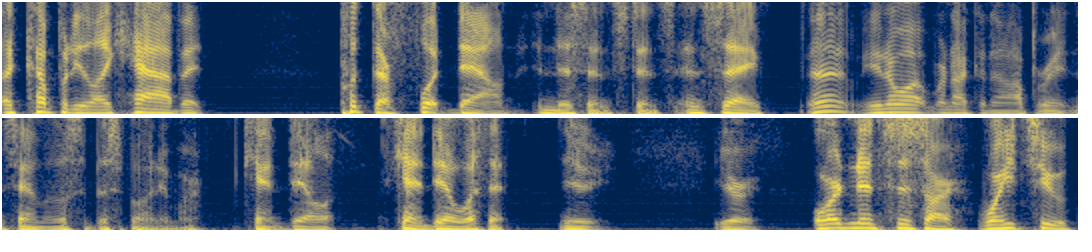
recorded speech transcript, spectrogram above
a company like Habit put their foot down in this instance and say, eh, you know what, we're not going to operate in San Luis Obispo anymore. Can't deal it. Can't deal with it. You, your ordinances are way too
